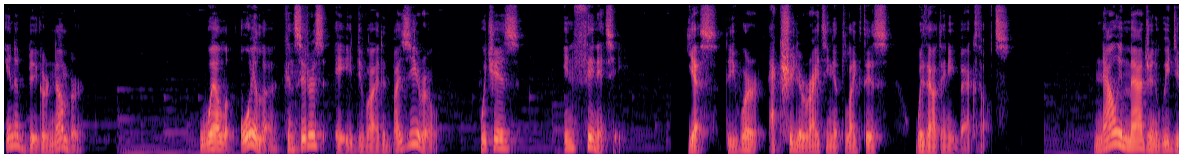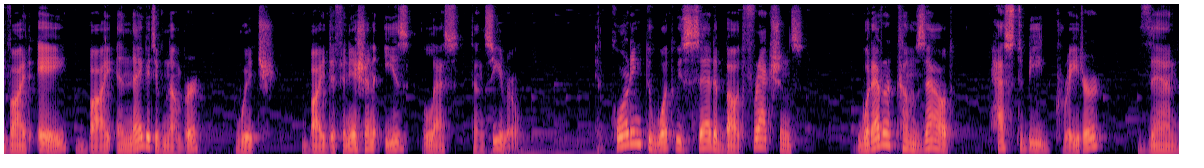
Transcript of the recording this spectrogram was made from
in a bigger number. Well, Euler considers a divided by zero, which is infinity. Yes, they were actually writing it like this without any backthoughts. Now imagine we divide a by a negative number, which by definition is less than zero. According to what we said about fractions, whatever comes out has to be greater than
